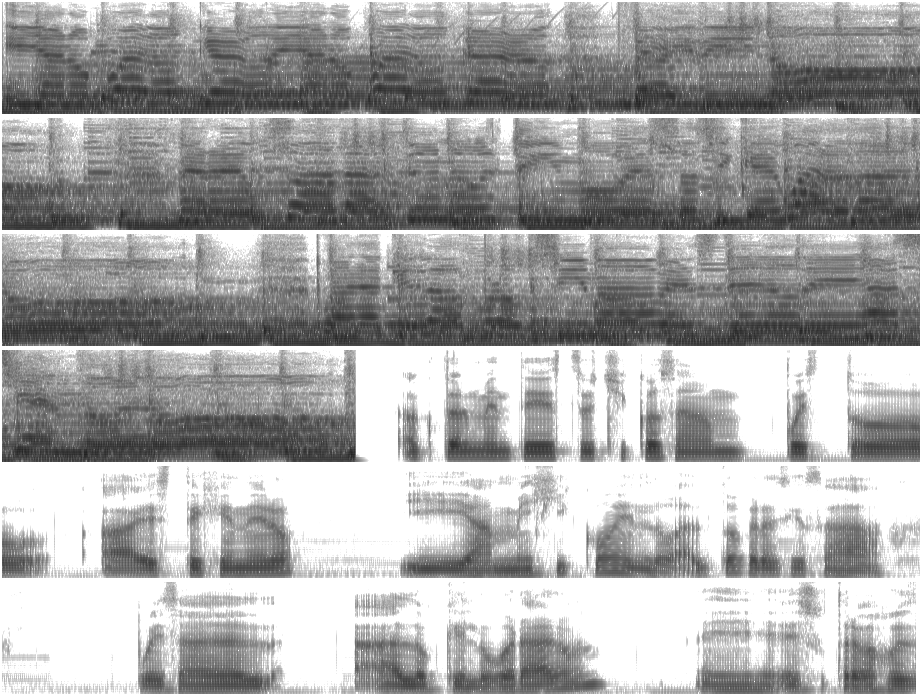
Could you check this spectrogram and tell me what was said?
Y ya no puedo, girl, y ya no puedo, girl. Baby, no. Me rehuso a darte un último beso, así que guárdalo. Para que la próxima vez te lo dé haciéndolo. Actualmente estos chicos han puesto a este género y a México en lo alto gracias a pues a, a lo que lograron eh, su trabajo es,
